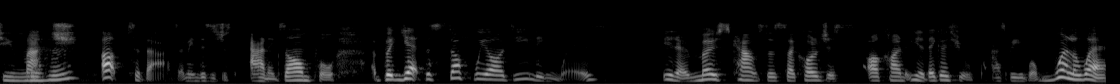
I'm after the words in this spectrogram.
to match mm-hmm. up to that. I mean, this is just an example, but yet the stuff we are dealing with, you know, most counselors, psychologists are kind of, you know, they go through, as we were well aware,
